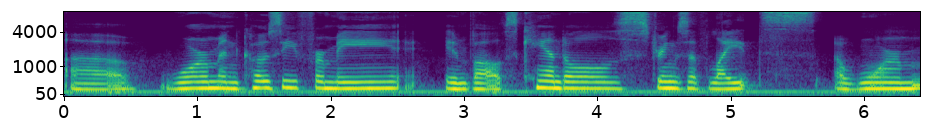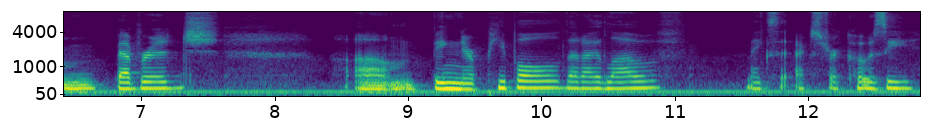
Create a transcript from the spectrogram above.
Uh, warm and cozy for me involves candles, strings of lights, a warm beverage. Um, being near people that I love makes it extra cozy.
